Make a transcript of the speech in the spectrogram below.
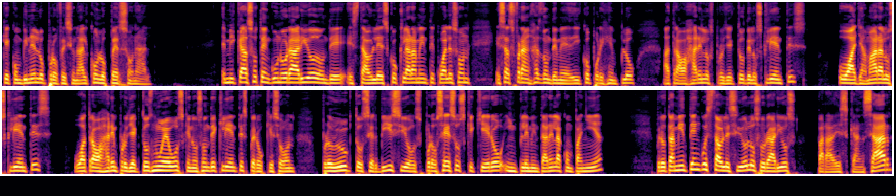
que combinen lo profesional con lo personal. En mi caso tengo un horario donde establezco claramente cuáles son esas franjas donde me dedico, por ejemplo, a trabajar en los proyectos de los clientes, o a llamar a los clientes o a trabajar en proyectos nuevos que no son de clientes, pero que son productos, servicios, procesos que quiero implementar en la compañía. Pero también tengo establecidos los horarios para descansar,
